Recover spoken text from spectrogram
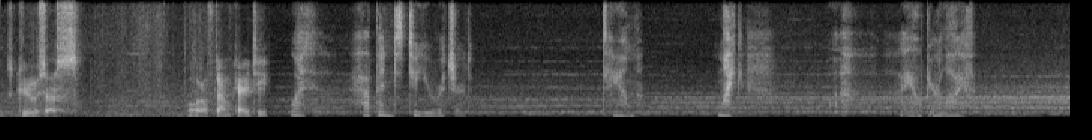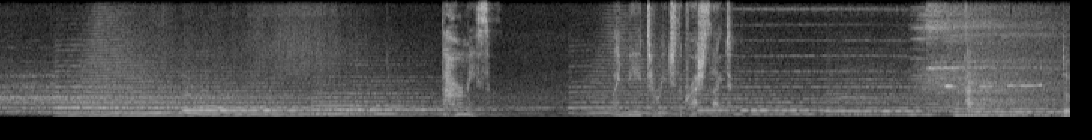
Excuses. More of them, Katie. What happened to you, Richard? Tam. Mike. I hope you're alive. Crash site. The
